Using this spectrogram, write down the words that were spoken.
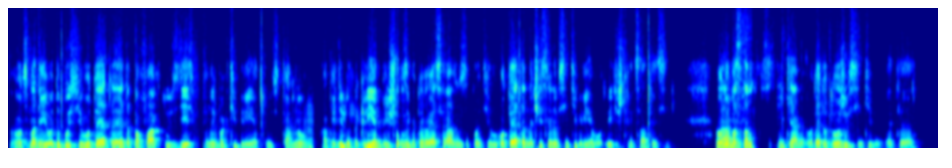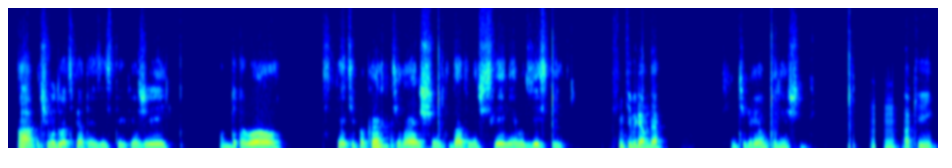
Вот смотри, вот допустим, вот это, это по факту здесь в, в октябре, то есть там, ну, определенный клиент пришел, за которого я сразу заплатил. Вот это начислено в сентябре, вот, видишь, 30 сентября. Но оно а, в ну основном в сентябрь, вот это тоже в сентябре, это... А, почему 25 здесь стоит? Я же ей отдавал снятие по карте раньше, это дата начисления вот здесь стоит. Сентябрем, да? Сентябрем, конечно. Окей.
